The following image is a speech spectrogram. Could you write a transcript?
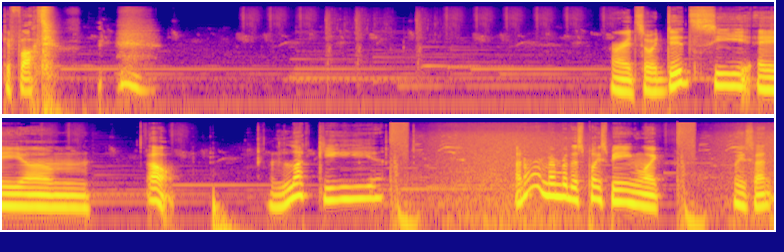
Get fucked. Alright, so I did see a, um... Oh. Lucky. I don't remember this place being, like... Wait, is that... Is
